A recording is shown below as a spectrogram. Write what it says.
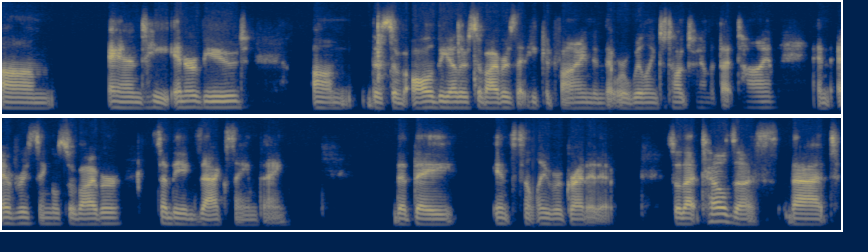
Um, and he interviewed um, the all of the other survivors that he could find and that were willing to talk to him at that time. And every single survivor said the exact same thing that they instantly regretted it. So that tells us that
